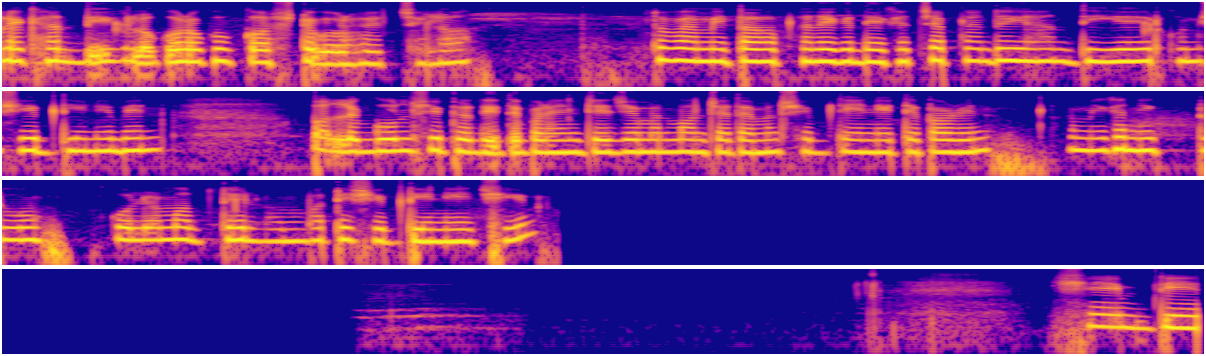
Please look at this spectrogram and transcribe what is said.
আরেক হাত দিয়ে এগুলো করা খুব কষ্টকর হয়েছিল। তবে আমি তা আপনাদেরকে দেখাচ্ছি। আপনার দুই হাত দিয়ে এরকম শেপ দিয়ে নেবেন। পারলে গোল শেপও দিতে পারেন। যে যেমন মন চায় তেমন শেপ দিয়ে নিতে পারেন। আমি এখানে একটু গোলের মধ্যে লম্বাটে শেপ দিয়ে নিয়েছি। শেপ দিয়ে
